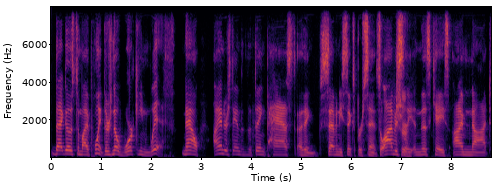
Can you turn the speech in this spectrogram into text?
that goes to my point. There's no working with. Now, I understand that the thing passed, I think, 76%. So obviously, Sure. in this case, I'm not.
